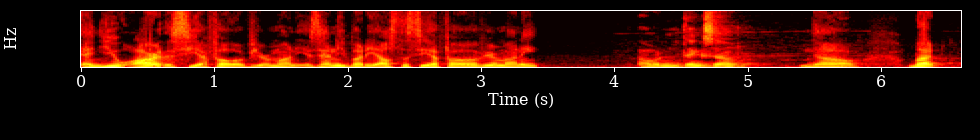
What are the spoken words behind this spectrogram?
And you are the CFO of your money. Is anybody else the CFO of your money? I wouldn't think so. No. But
